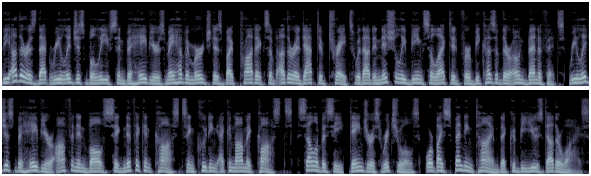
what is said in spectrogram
The other is that religious beliefs and behaviors may have emerged as byproducts of other adaptive traits without initially being selected for because of their own benefits. Religious behavior often involves significant costs, including economic costs, celibacy, dangerous rituals, or by spending time that could be used otherwise.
